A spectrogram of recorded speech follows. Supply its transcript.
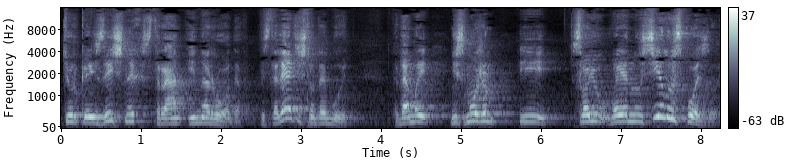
тюркоязычных стран и народов. Представляете, что это будет? Когда мы не сможем и свою военную силу использовать.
